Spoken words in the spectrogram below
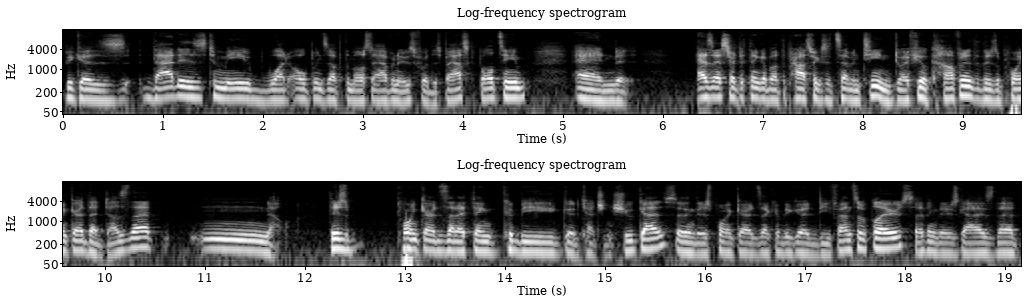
because that is to me what opens up the most avenues for this basketball team and as I start to think about the prospects at 17, do I feel confident that there's a point guard that does that? Mm, no. There's point guards that I think could be good catch and shoot guys. I think there's point guards that could be good defensive players. I think there's guys that,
